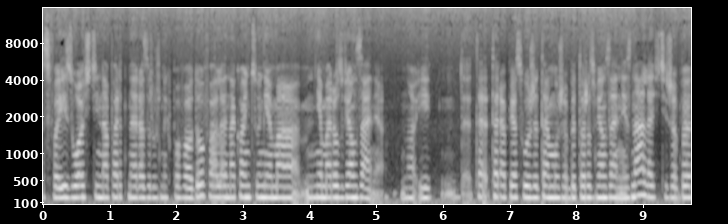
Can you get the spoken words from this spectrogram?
swojej złości na partnera z różnych powodów, ale na końcu nie ma, nie ma rozwiązania. No i te, terapia służy temu, żeby to rozwiązanie znaleźć żeby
